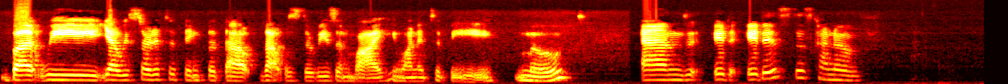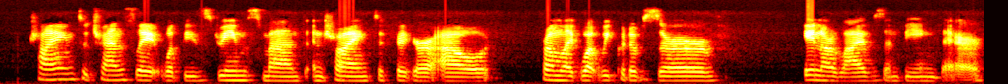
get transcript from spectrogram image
But we yeah we started to think that, that that was the reason why he wanted to be moved. And it it is this kind of trying to translate what these dreams meant and trying to figure out from like what we could observe in our lives and being there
